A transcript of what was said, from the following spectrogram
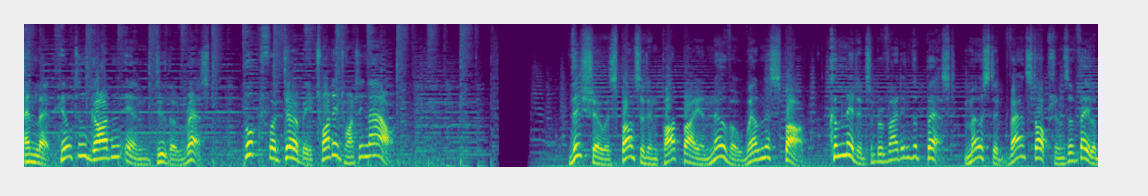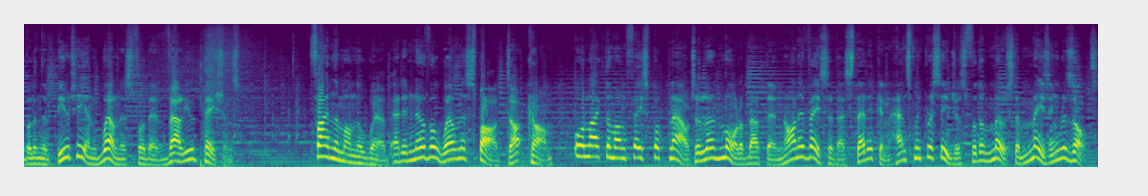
and let Hilton Garden Inn do the rest. Book for Derby 2020 now. This show is sponsored in part by Innova Wellness Spa, committed to providing the best, most advanced options available in the beauty and wellness for their valued patients. Find them on the web at innovawellnessspa.com or like them on Facebook now to learn more about their non-invasive aesthetic enhancement procedures for the most amazing results.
